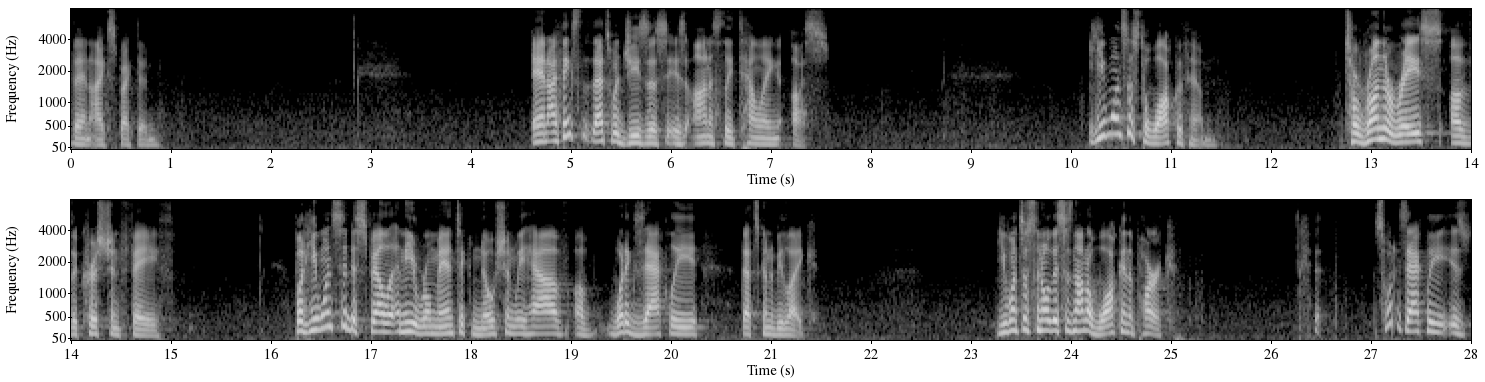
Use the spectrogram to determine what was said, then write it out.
than I expected. And I think that's what Jesus is honestly telling us. He wants us to walk with Him, to run the race of the Christian faith. But He wants to dispel any romantic notion we have of what exactly that's going to be like. He wants us to know this is not a walk in the park. So, what exactly is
